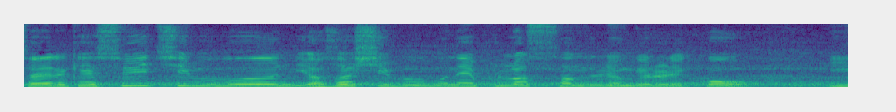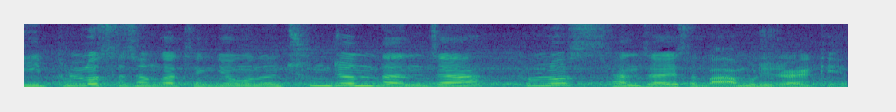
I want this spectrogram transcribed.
자 이렇게 스위치 부분 6시 부분에 플러스 선을 연결을 했고 이 플러스 선 같은 경우는 충전 단자 플러스 단자에서 마무리를 할게요.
